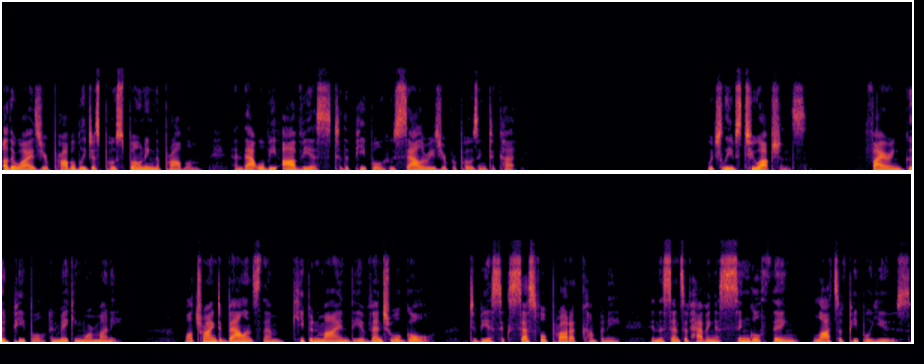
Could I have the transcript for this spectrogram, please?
Otherwise, you're probably just postponing the problem, and that will be obvious to the people whose salaries you're proposing to cut. Which leaves two options firing good people and making more money. While trying to balance them, keep in mind the eventual goal to be a successful product company in the sense of having a single thing lots of people use.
